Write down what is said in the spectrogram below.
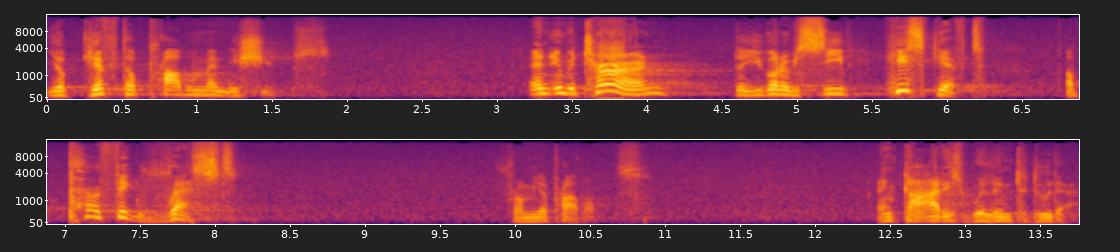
your gift of problem and issues. And in return, that you're going to receive his gift of perfect rest from your problems. And God is willing to do that.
